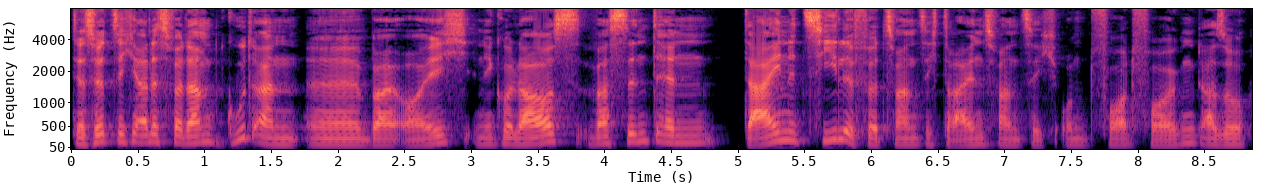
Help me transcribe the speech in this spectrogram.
Das hört sich alles verdammt gut an äh, bei euch, Nikolaus. Was sind denn deine Ziele für 2023 und fortfolgend? Also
